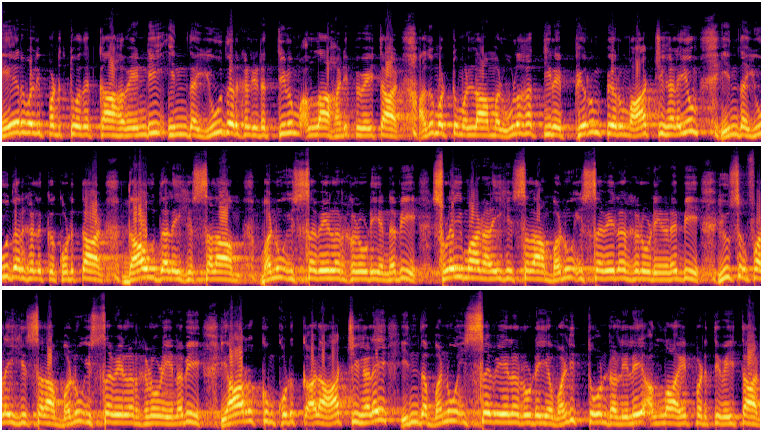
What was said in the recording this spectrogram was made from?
நேர்வழிப்படுத்துவதற்காக வேண்டி இந்த இந்த யூதர்களிடத்திலும் அல்லாஹ் அனுப்பி வைத்தான் அது மட்டுமல்லாமல் உலகத்திலே பெரும் பெரும் ஆட்சிகளையும் இந்த யூதர்களுக்கு கொடுத்தான். தாவூத் அலை இஸ்லாம் பனு இஸ்ரவேலர்களுடைய நபி சுலைமான் அலை இஸ்லாம் பனு இஸ்ரவேலர்களுடைய நபி யூசுப் அலை இஸ்லாம் பனு இஸ்ரவேலர்களுடைய நபி யாருக்கும் கொடுக்காத ஆட்சிகளை இந்த பனு இஸ்ரவேலருடைய வழித்தோன்றலிலே அல்லாஹ் ஏற்படுத்தி வைத்தான்.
